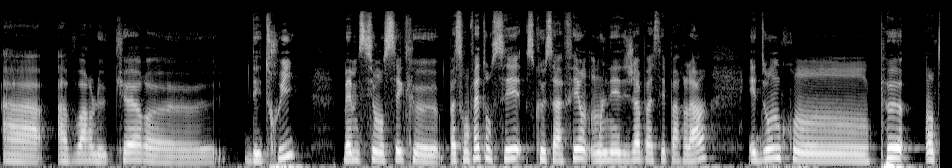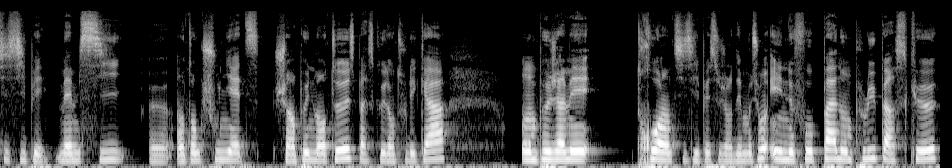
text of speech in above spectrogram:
à avoir le cœur euh, détruit même si on sait que... Parce qu'en fait, on sait ce que ça fait, on est déjà passé par là, et donc on peut anticiper, même si euh, en tant que chougnette, je suis un peu une menteuse, parce que dans tous les cas, on ne peut jamais trop anticiper ce genre d'émotion, et il ne faut pas non plus parce que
